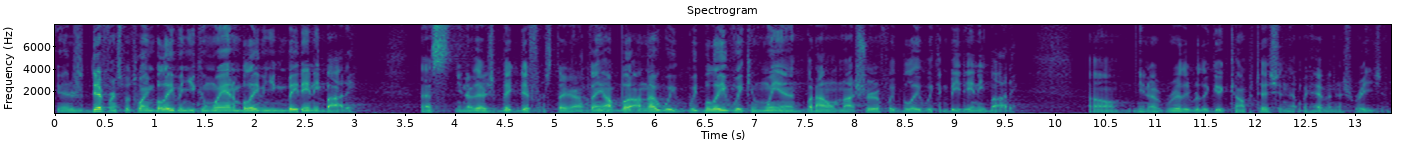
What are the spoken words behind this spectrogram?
there's a difference between believing you can win and believing you can beat anybody. That's, you know, there's a big difference there. I think, I, but I know we, we believe we can win, but I'm not sure if we believe we can beat anybody. Um, you know, really, really good competition that we have in this region.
